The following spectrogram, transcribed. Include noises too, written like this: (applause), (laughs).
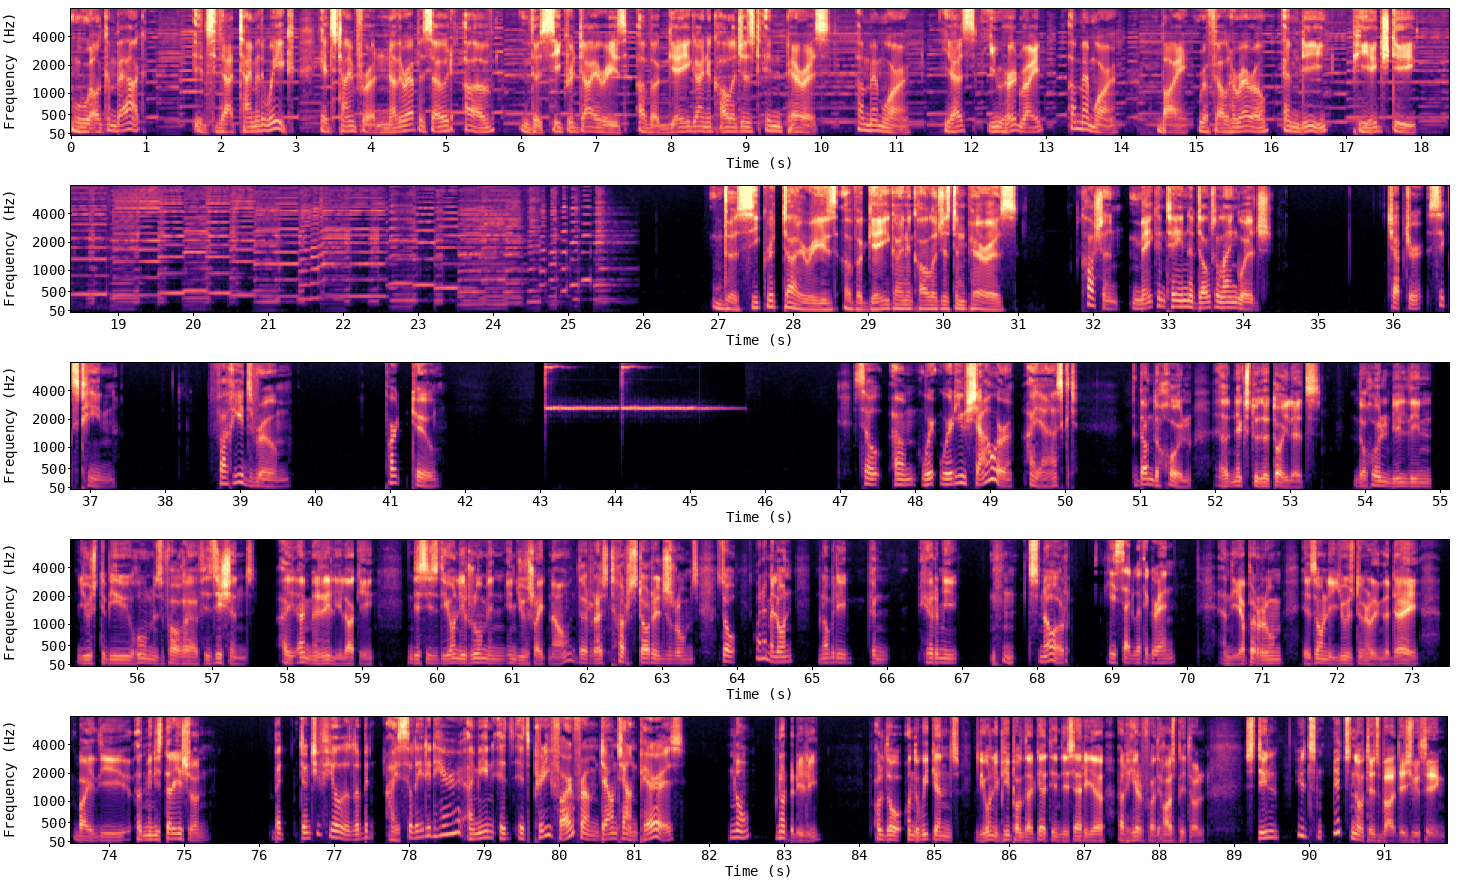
Welcome back. It's that time of the week. It's time for another episode of The Secret Diaries of a Gay Gynecologist in Paris, a memoir. Yes, you heard right, a memoir by Rafael Herrero, MD, PhD. Secret Diaries of a Gay Gynecologist in Paris. Caution may contain adult language. Chapter 16 Farid's Room. Part 2 So, um, where, where do you shower? I asked. Down the hall, uh, next to the toilets. The whole building used to be rooms for uh, physicians. I am really lucky. This is the only room in, in use right now. The rest (laughs) are storage rooms. So when I'm alone, nobody can hear me (laughs) snore. He said with a grin. And the upper room is only used during the day by the administration. But don't you feel a little bit isolated here? I mean, it's, it's pretty far from downtown Paris. No, not really. Although on the weekends, the only people that get in this area are here for the hospital. Still, it's, it's not as bad as you think.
